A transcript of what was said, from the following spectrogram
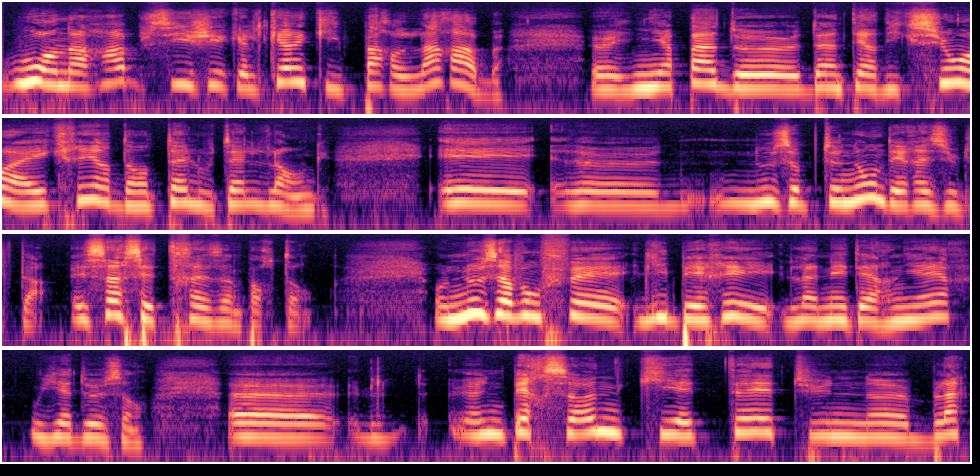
ou en arabe si j'ai quelqu'un qui parle l'arabe. il n'y a pas d'interdiction à écrire dans telle ou telle langue. Et nous obtenons des résultats. Et ça, c'est très important. Nous avons fait libérer l'année dernière, ou il y a deux ans, une personne qui était une Black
